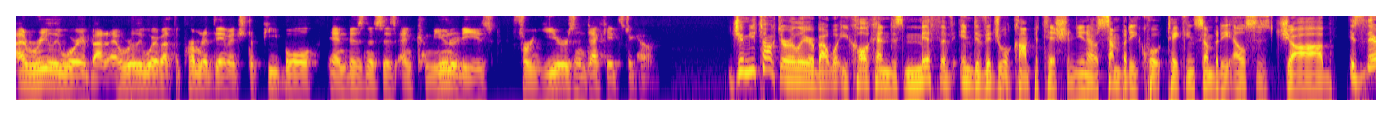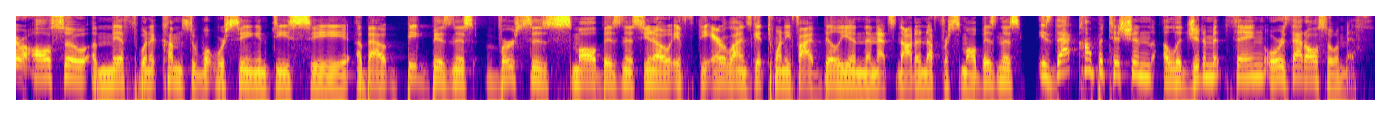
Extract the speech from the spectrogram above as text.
I really worry about it. I really worry about the permanent damage to people and businesses and communities for years and decades to come. Jim, you talked earlier about what you call kind of this myth of individual competition, you know, somebody, quote, taking somebody else's job. Is there also a myth when it comes to what we're seeing in DC about big business versus small business? You know, if the airlines get 25 billion, then that's not enough for small business. Is that competition a legitimate thing or is that also a myth?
